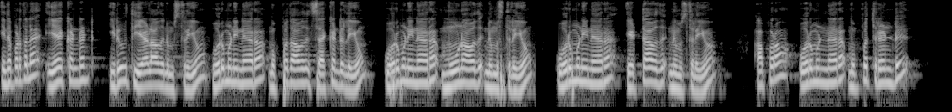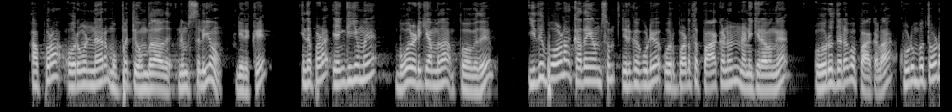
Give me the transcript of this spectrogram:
இந்த படத்தில் ஏ கண்டென்ட் இருபத்தி ஏழாவது நிமிஷத்துலையும் ஒரு மணி நேரம் முப்பதாவது செகண்ட்லையும் ஒரு மணி நேரம் மூணாவது நிமிஷத்துலையும் ஒரு மணி நேரம் எட்டாவது நிமிஷத்துலையும் அப்புறம் ஒரு மணி நேரம் முப்பத்தி ரெண்டு அப்புறம் ஒரு மணி நேரம் முப்பத்தி ஒன்பதாவது நிமிஷத்துலையும் இருக்குது இந்த படம் எங்கேயுமே போர் அடிக்காமல் தான் போகுது. இது போல கதையம்சம் இருக்கக்கூடிய ஒரு படத்தை பார்க்கணும்னு நினைக்கிறவங்க ஒரு தடவை பார்க்கலாம். குடும்பத்தோட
